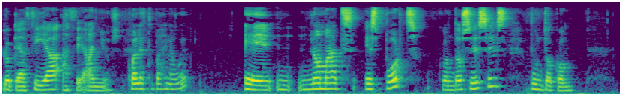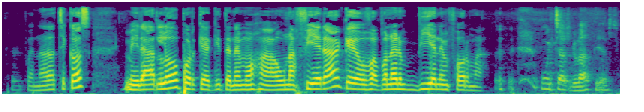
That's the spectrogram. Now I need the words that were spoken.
lo que hacía hace años. ¿Cuál es tu página web? Eh, Nomads Sports con dos s punto com. Pues nada, chicos, miradlo porque aquí tenemos a una fiera que os va a poner bien en forma. Muchas gracias.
